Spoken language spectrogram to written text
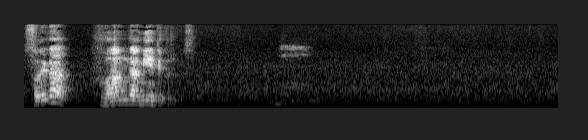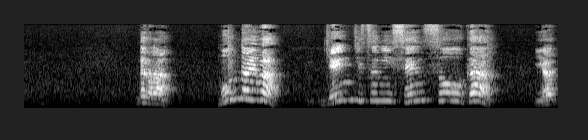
それが不安が見えてくるんです。だから問題は現実に戦争がやっ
